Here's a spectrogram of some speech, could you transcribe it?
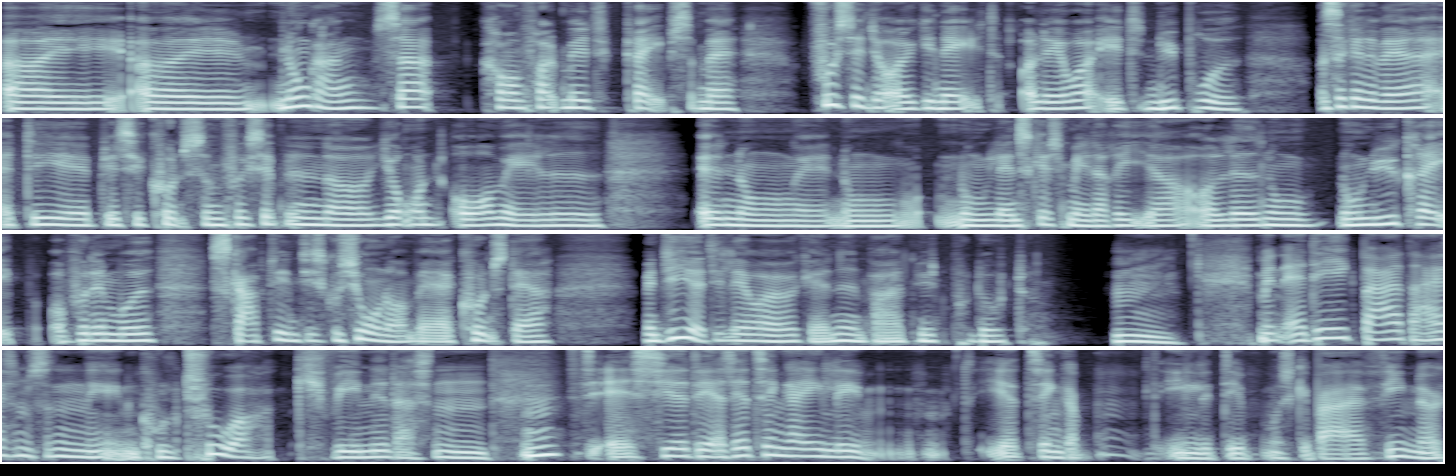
Og, og øh, nogle gange, så kommer folk med et greb, som er fuldstændig originalt, og laver et nybrud, og så kan det være, at det øh, bliver til kunst, som for eksempel når Jorden overmalede øh, nogle, øh, nogle, nogle landskabsmalerier og lavede nogle, nogle nye greb, og på den måde skabte en diskussion om, hvad kunst er. Men de her, de laver jo ikke andet end bare et nyt produkt. Mm. Men er det ikke bare dig som sådan en kulturkvinde, der sådan mm. siger det? Altså jeg tænker egentlig, jeg tænker, egentlig, det måske bare er fint nok,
